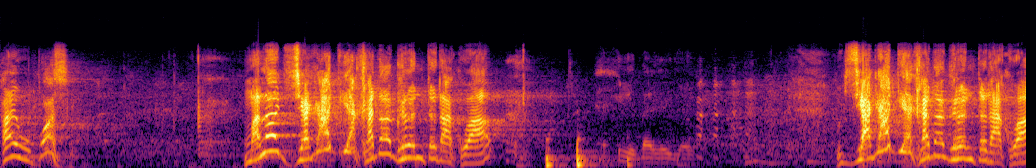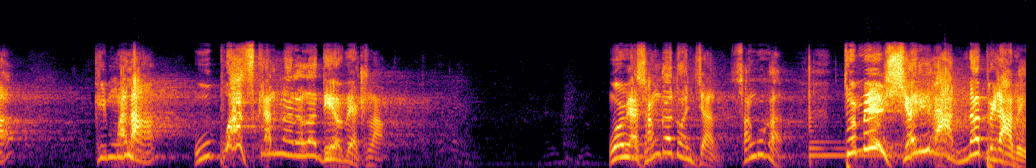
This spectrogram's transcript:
काय उपास मला जगात एखादा ग्रंथ दाखवा. जगात एखादा ग्रंथ दाखवा की मला उपवास करणाऱ्याला देव भेटला. ओव्या सांगा दोन चार सांगू का? तुम्ही शरीरा न पिडावे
